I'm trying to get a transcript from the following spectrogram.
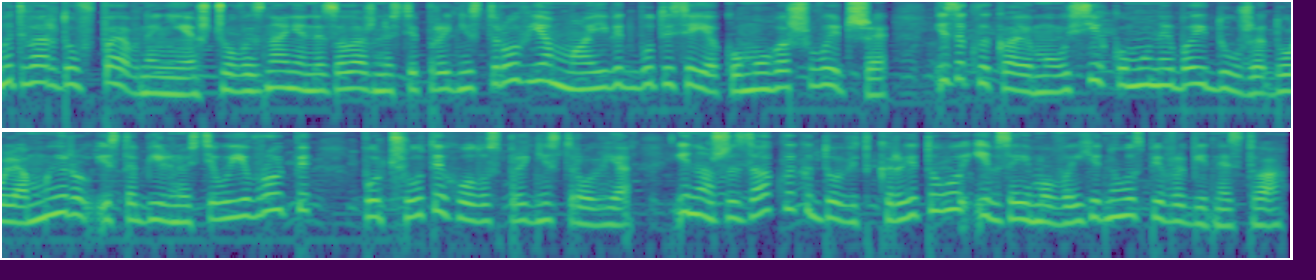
Ми твердо впевнені, що визнання незалежності Придністров'я має відбутися якомога швидше, і закликаємо усіх, кому не байдужа доля миру і стабільності у Європі, почути голос Придністров'я і наш заклик до відкритого і взаємовигідного співробітництва.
